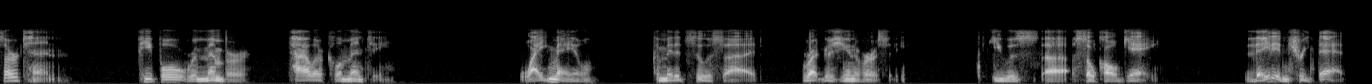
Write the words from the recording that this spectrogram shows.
certain people remember Tyler Clementi, white male, committed suicide, Rutgers University. He was uh, so called gay. They didn't treat that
